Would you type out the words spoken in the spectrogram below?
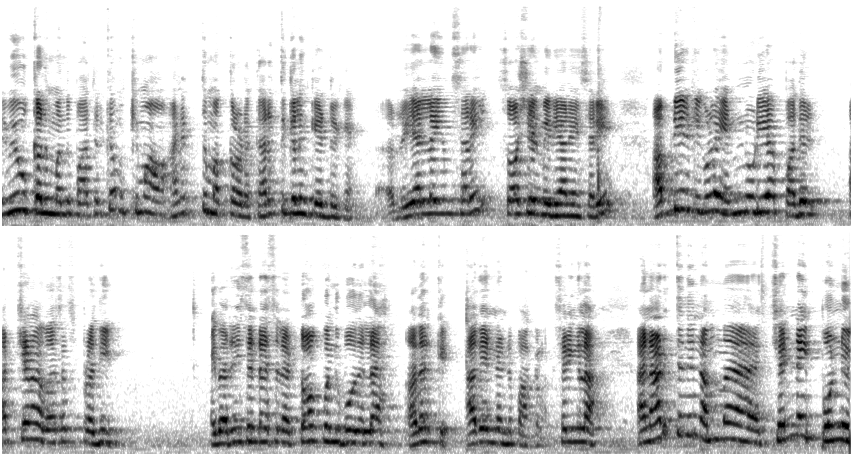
ரிவ்யூக்களும் வந்து பார்த்துருக்கேன். முக்கியமாக அனைத்து மக்களோட கருத்துக்களும் கேட்டிருக்கேன். ரியல்லையும் சரி சோஷியல் மீடியாலையும் சரி. அப்படி இருக்கக்குள்ள என்னுடைய பதில் அர்ச்சனா வர்சஸ் பிரதீப். இப்போ ரீசெண்டாக சில டாக் வந்து போகுதுல்ல அதற்கு அது என்னன்னு பார்க்கலாம். சரிங்களா? அண்ட் அடுத்தது நம்ம சென்னை பொண்ணு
